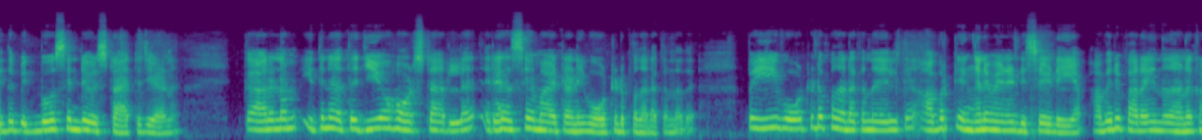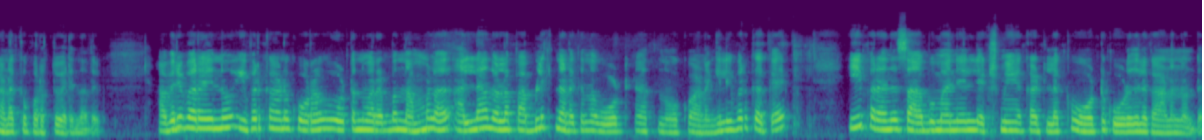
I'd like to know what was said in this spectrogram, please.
ഇത് ബിഗ് ബോസിന്റെ ഒരു സ്ട്രാറ്റജിയാണ്. കാരണം ഇതിനകത്ത് ജിയോ ഹോട്ട്സ്റ്റാറിൽ രഹസ്യമായിട്ടാണ് ഈ വോട്ടെടുപ്പ് നടക്കുന്നത്. അപ്പോൾ ഈ വോട്ടെടുപ്പ് നടക്കുന്നതിൽ അവർക്ക് എങ്ങനെ വേണേൽ ഡിസൈഡ് ചെയ്യാം. അവർ പറയുന്നതാണ് കണക്ക് പുറത്തു വരുന്നത്. അവർ പറയുന്നു ഇവർക്കാണ് കുറവ് വോട്ടെന്ന് പറയുമ്പോൾ നമ്മൾ അല്ലാതുള്ള പബ്ലിക് നടക്കുന്ന വോട്ടിനകത്ത് നോക്കുവാണെങ്കിൽ ഇവർക്കൊക്കെ ഈ പറയുന്ന സാബുമാനിൽ ലക്ഷ്മിയെക്കാട്ടിലൊക്കെ വോട്ട് കൂടുതൽ കാണുന്നുണ്ട്.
